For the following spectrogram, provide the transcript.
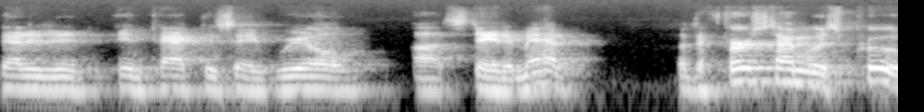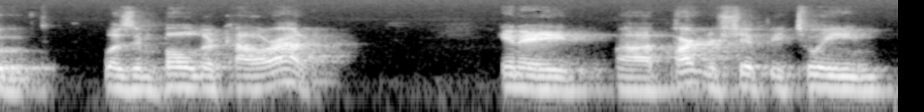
that it, in fact, is a real uh, state of matter. But the first time it was proved was in Boulder, Colorado, in a uh, partnership between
